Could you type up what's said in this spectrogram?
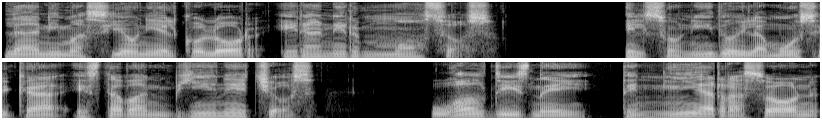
La animación y el color eran hermosos. El sonido y la música estaban bien hechos. Walt Disney tenía razón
